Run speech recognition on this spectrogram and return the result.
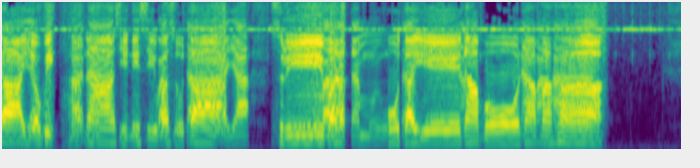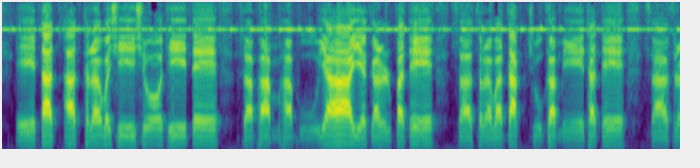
ตายวิกหานาชินิสิวสุตายะสรีวรตมุตเยนโมนามหา เอตัดอัทรวชีโชทีเตสภัมหภูยายกรปเทสาสรวตักชุขเมทะเทสาสร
